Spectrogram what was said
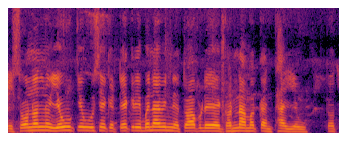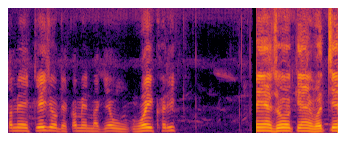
એ સોનલનું એવું કેવું છે કે ટેકરી બનાવીને તો આપણે ઘરના મકાન થાય એવું. તો તમે કહેજો કે કમેન્ટમાં કેવું હોય ખરી. અહીંયા જો કે વચ્ચે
